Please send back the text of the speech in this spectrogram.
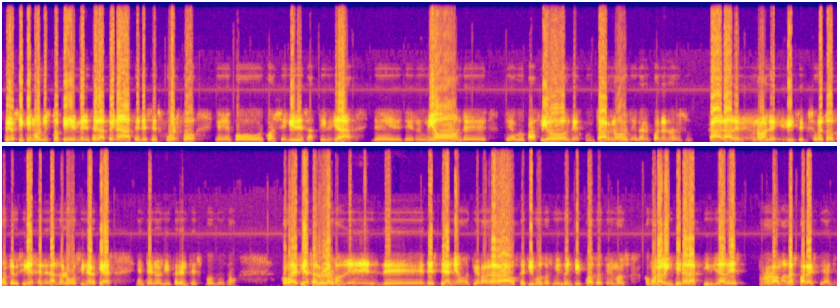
pero sí que hemos visto que merece la pena hacer ese esfuerzo eh, por conseguir esa actividad de, reunión, de, agrupación, de juntarnos, de ver, ponernos cara, de vernos, y sobre todo porque sigue generando luego sinergias entre los diferentes pueblos, ¿no? Como decías, a lo largo de, este año, Tierra Lara Objetivo 2024, tenemos como una veintena de actividades programadas para este año,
